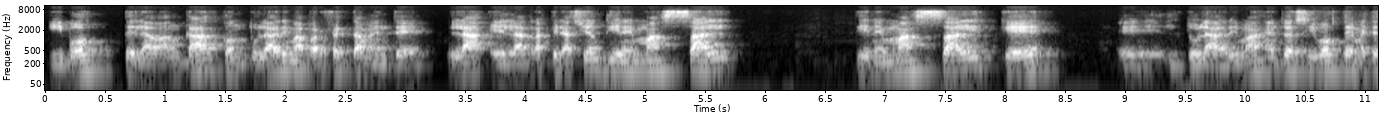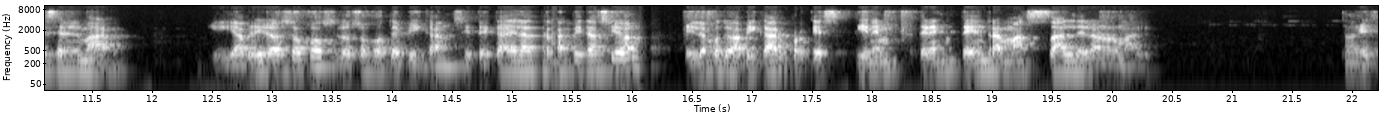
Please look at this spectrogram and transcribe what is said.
y vos te la bancás con tu lágrima perfectamente. La, eh, la transpiración tiene más sal, tiene más sal que eh, tu lágrima. Entonces, si vos te metes en el mar y abrís los ojos, los ojos te pican. Si te cae la transpiración, el ojo te va a picar porque es, tienen, te entra más sal de lo normal. Esa es,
